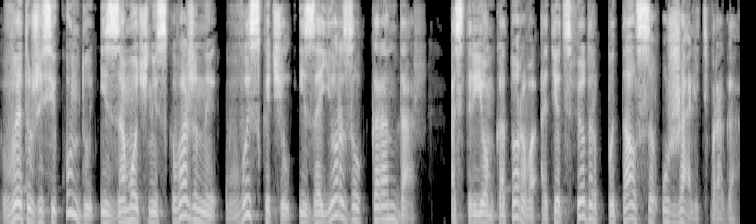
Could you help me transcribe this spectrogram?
В эту же секунду из замочной скважины выскочил и заерзал карандаш, острием которого отец Федор пытался ужалить врага.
